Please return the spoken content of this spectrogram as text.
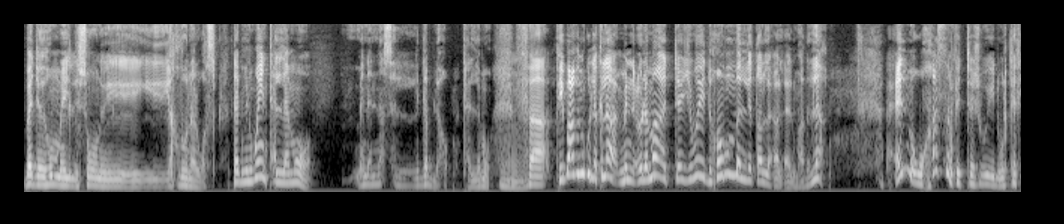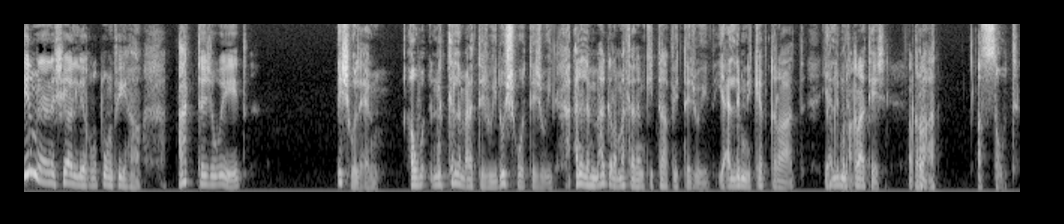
بدأوا هم يجلسون وياخذون الوصف. طيب من وين تعلموه؟ من الناس اللي قبلهم تعلموه. ففي بعضهم يقول لك لا من علماء التجويد هم اللي طلعوا العلم هذا. لا. علم وخاصة في التجويد والكثير من الأشياء اللي يغلطون فيها التجويد إيش هو العلم؟ أو نتكلم عن التجويد وش هو التجويد؟ أنا لما أقرأ مثلا كتاب في التجويد يعلمني كيف قراءة يعلمني القرآن. قراءة؟ القرآن. قراءة الصوت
